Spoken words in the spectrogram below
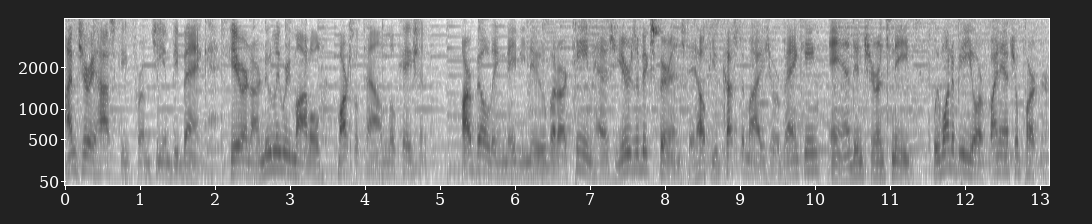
I'm Jerry Hosky from GNB Bank, here in our newly remodeled Marshalltown location. Our building may be new, but our team has years of experience to help you customize your banking and insurance needs. We want to be your financial partner,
